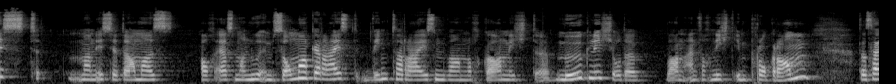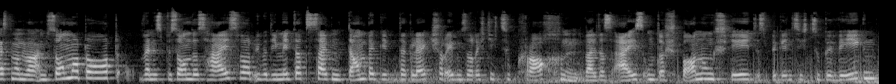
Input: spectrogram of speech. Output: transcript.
ist. Man ist ja damals auch erstmal nur im Sommer gereist. Winterreisen waren noch gar nicht äh, möglich oder waren einfach nicht im Programm. Das heißt, man war im Sommer dort, wenn es besonders heiß war, über die Mittagszeit und dann beginnt der Gletscher eben so richtig zu krachen, weil das Eis unter Spannung steht, es beginnt sich zu bewegen.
